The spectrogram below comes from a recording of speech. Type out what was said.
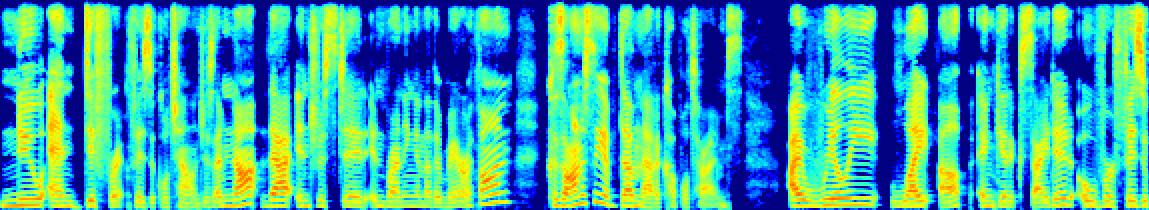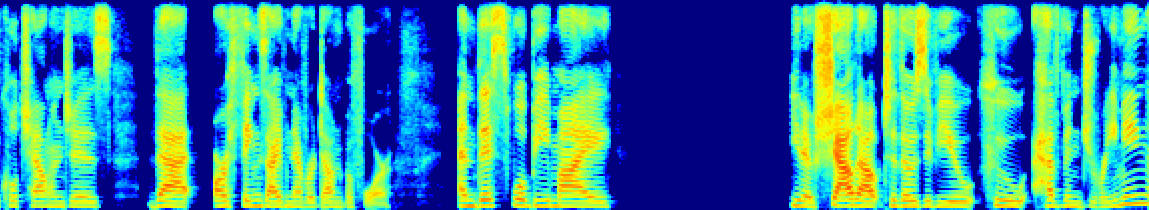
new and different physical challenges. I'm not that interested in running another marathon because honestly, I've done that a couple times. I really light up and get excited over physical challenges that are things I've never done before. And this will be my you know, shout out to those of you who have been dreaming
